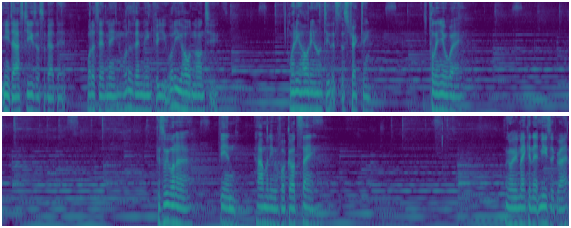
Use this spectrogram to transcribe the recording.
you need to ask Jesus about that. What does that mean? What does that mean for you? What are you holding on to? What are you holding on to that's distracting? It's pulling you away. Because we want to be in harmony with what God's saying. We're going to be making that music, right?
